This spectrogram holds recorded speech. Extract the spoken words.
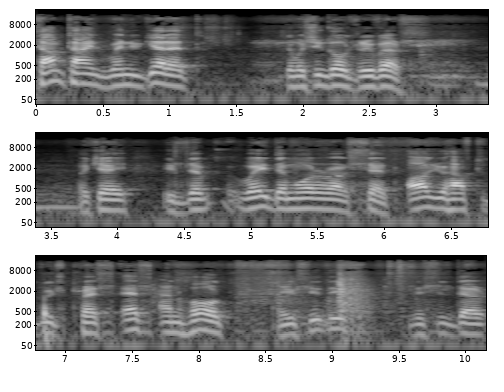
sometimes when you get it, the machine goes reverse. Okay, it's the way the motor are set. All you have to do is press S and hold. And you see this? This is the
